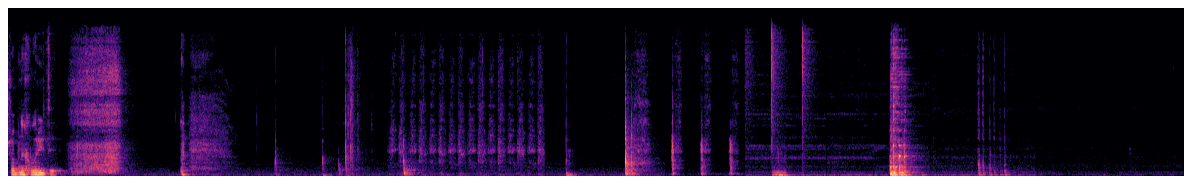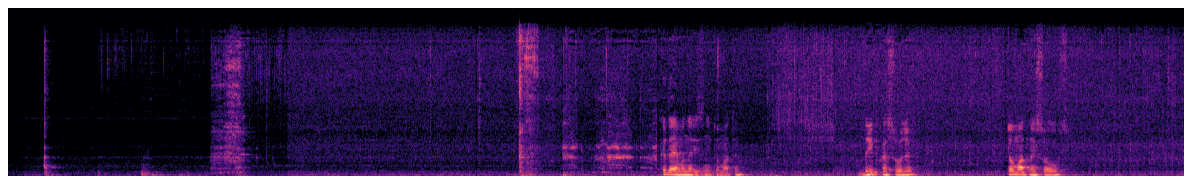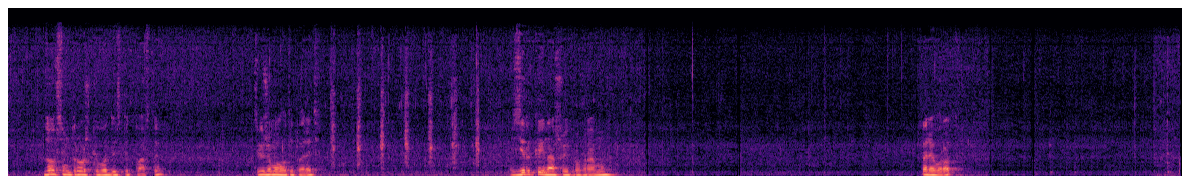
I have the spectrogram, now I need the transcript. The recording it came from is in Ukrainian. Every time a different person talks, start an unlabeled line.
Speaker 1: щоб не хворіти. Кидаємо нарізані томати. Дрібка солі. Томатний соус. Зовсім трошки води з-під пасти. Свіжомолотий перець. Зірки нашої програми. Переворот.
